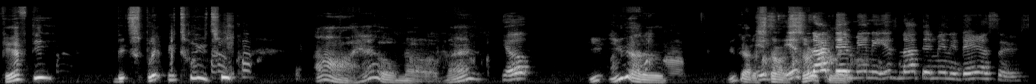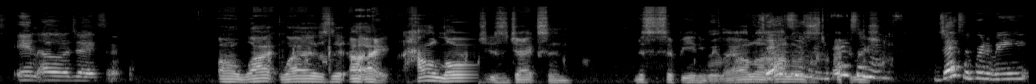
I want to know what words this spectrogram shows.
50, Be, split between two. Oh hell no, man! Yep. You you gotta you gotta It's, start it's not that many. It's not that many dancers in uh Jackson. Uh, why why is it? All right, how large is Jackson, Mississippi anyway? Like how, lo- how large is the Jackson, population? Jackson, Jackson, pretty big.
